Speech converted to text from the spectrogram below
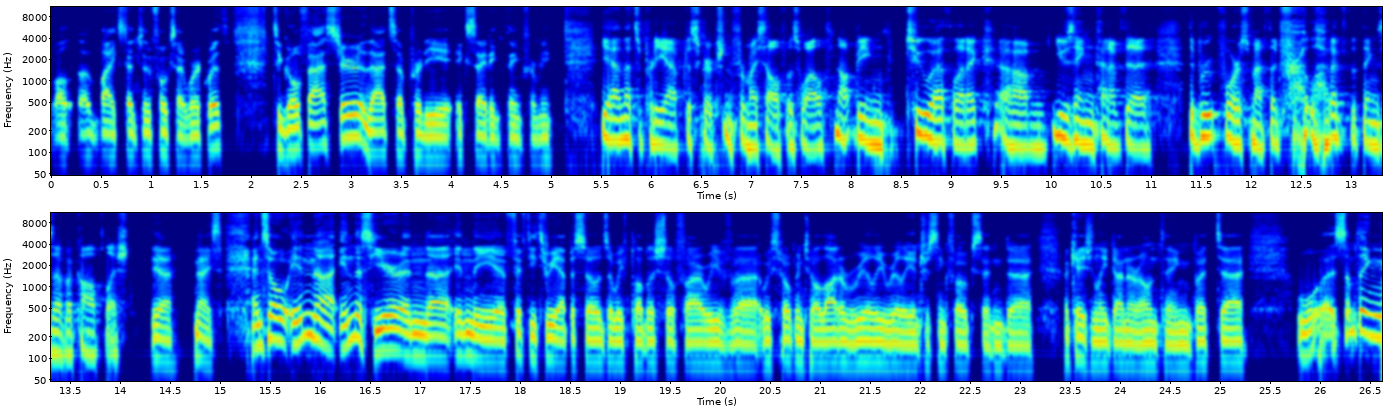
well, uh, by extension, folks I work with, to go faster. That's a pretty exciting thing for me. Yeah, and that's a pretty apt description for myself as well. Not being too athletic, um, using kind of the the brute force method for a lot of the things I've accomplished. Yeah, nice. And so in uh, in this year and uh, in the uh, 53 episodes that we've published so far, we've uh, we've spoken to a lot of really really interesting folks and uh, occasionally done our own thing. But uh, something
